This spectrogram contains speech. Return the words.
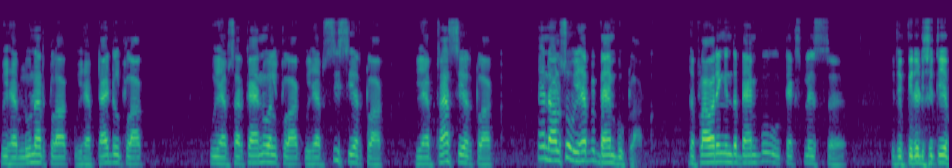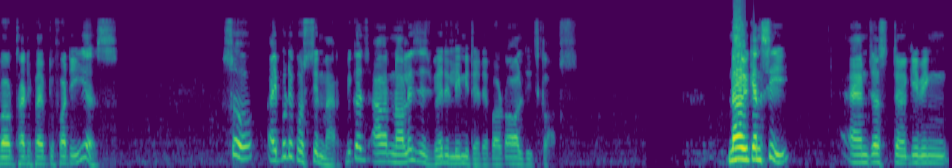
We have lunar clock, we have tidal clock, we have circa-annual clock, we have six year clock, we have trans-year clock, and also we have a bamboo clock. The flowering in the bamboo takes place uh, with a periodicity about 35 to 40 years. So I put a question mark because our knowledge is very limited about all these clocks. Now you can see I am just uh, giving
